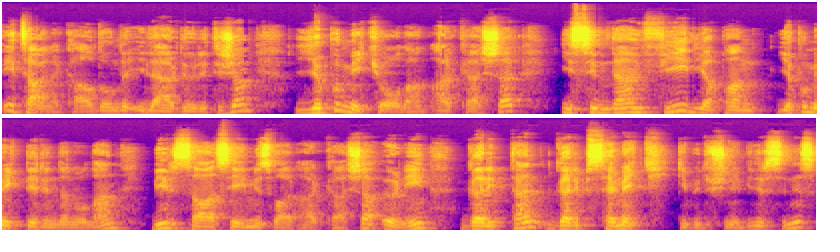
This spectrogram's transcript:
Bir tane kaldı onu da ileride öğreteceğim. Yapım eki olan arkadaşlar isimden fiil yapan yapım eklerinden olan bir saseyimiz var arkadaşlar. Örneğin garipten garipsemek gibi düşünebilirsiniz.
